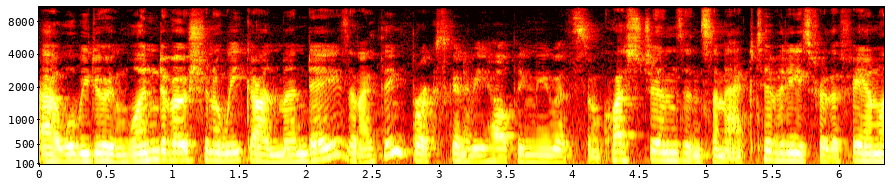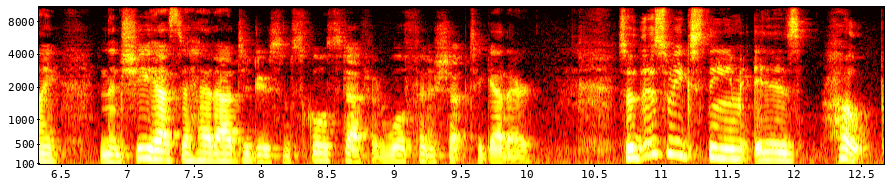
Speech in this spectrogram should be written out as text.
Uh, we'll be doing one devotion a week on Mondays, and I think Brooke's going to be helping me with some questions and some activities for the family. And then she has to head out to do some school stuff, and we'll finish up together. So this week's theme is hope.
